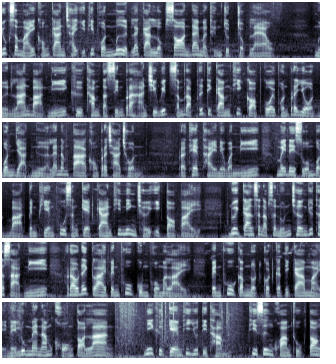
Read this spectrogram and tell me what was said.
ยุคสมัยของการใช้อิทธิพลมืดและการหลบซ่อนได้มาถึงจุดจบแล้ว หมื่นล้านบาทนี้คือคำตัดสินประหารชีวิตสำหรับพฤติกรรมที่กอบโกยผลประโยชน์บนหยาดเหงื่อและน้ำตาของประชาชน ประเทศไทยในวันนี้ไม่ได้สวมบทบาทเป็นเพียงผู้สังเกตการณ์ที่นิ่งเฉยอีกต่อไป ด้วยการสนับสนุนเชิงยุทธศาสตร์นี้ เราได้กลายเป็นผู้กุมพวงมาลัย เป็นผู้กำหนดกฎกติกาใหม่ในลุ่มแม่น้ำโขงตอนล่าง นี่คือเกมที่ยุติธรรม ที่ซึ่งความถูกต้อง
